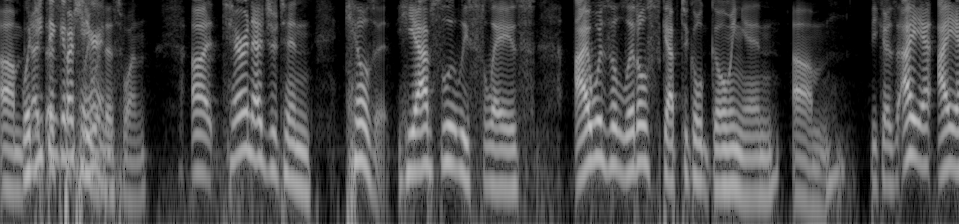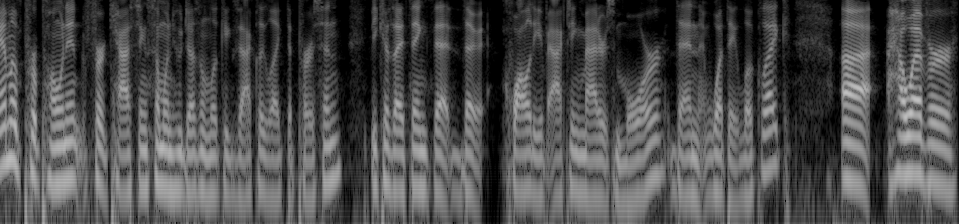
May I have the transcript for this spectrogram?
Um, what do you think of especially with this one? Uh, Taron Egerton kills it. He absolutely slays. I was a little skeptical going in, um, because I I am a proponent for casting someone who doesn't look exactly like the person because I think that the quality of acting matters more than what they look like. Uh, however,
